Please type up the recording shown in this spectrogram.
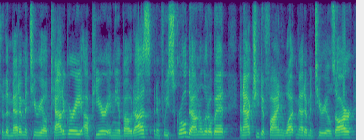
to the metamaterial category up here in the About Us. And if we scroll down a little bit and actually define what metamaterials are,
